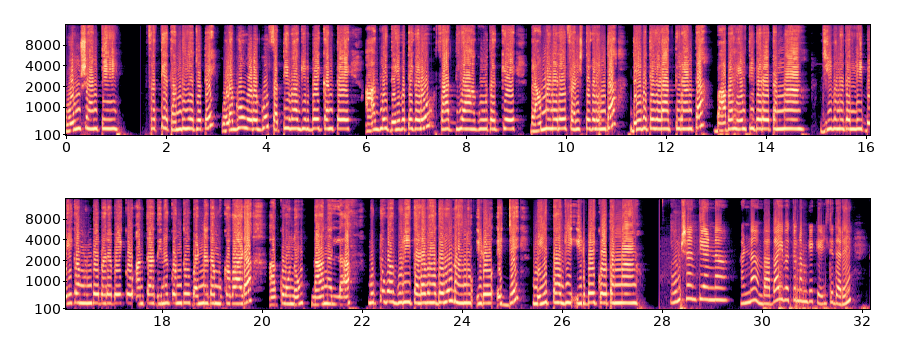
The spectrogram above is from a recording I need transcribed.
ಓಂ ಶಾಂತಿ. ಸತ್ಯ ತಂದೆಯ ಜೊತೆ ಒಳಗೂ ಹೊರಗೂ ಸತ್ಯವಾಗಿರ್ಬೇಕಂತೆ. ಆಗ್ಲೇ ದೇವತೆಗಳು ಸಾಧ್ಯ ಆಗುವುದಕ್ಕೆ ಬ್ರಾಹ್ಮಣರೇ ಫರಿಷ್ಠೆಗಳಿಂದ ದೇವತೆಗಳಾಗ್ತೀರಾ ಅಂತ ಬಾಬಾ ಹೇಳ್ತಿದ್ದಾರೆ ತಮ್ಮ. ಜೀವನದಲ್ಲಿ ಬೇಗ ಮುಂದೆ ಬರಬೇಕು ಅಂತ ದಿನಕ್ಕೊಂದು ಬಣ್ಣದ ಮುಖವಾಡ ಹಾಕೋನು ನಾನಲ್ಲ. ಮುಟ್ಟುವ ಗುರಿ ತಡವಾದರೂ ನಾನು ಇಡೋ ಹೆಜ್ಜೆ ನೇತಾಗಿ ಇಡ್ಬೇಕು ತಮ್ಮ. ಓಂ ಶಾಂತಿ ಅಣ್ಣ. ಅಣ್ಣ, ಬಾಬಾ ಇವತ್ತು ನಮಗೆ ಕೇಳ್ತಿದ್ದಾರೆ,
